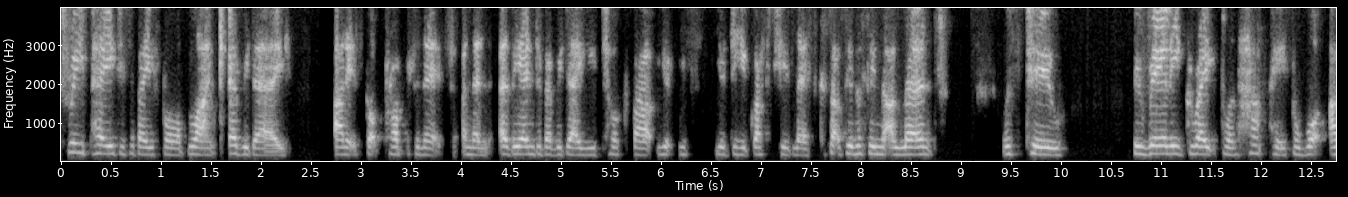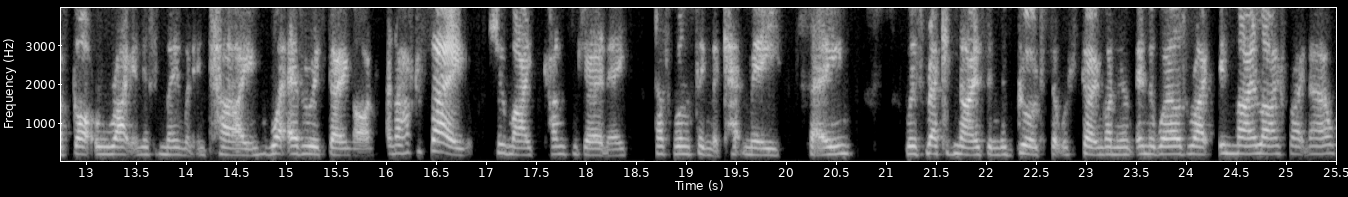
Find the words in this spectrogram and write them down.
three pages of A4 blank every day, and it's got prompts in it. And then at the end of every day, you talk about you, you, you do your gratitude list because that's the other thing that I learned was to be really grateful and happy for what I've got right in this moment in time, whatever is going on. And I have to say, through my cancer journey, that's one thing that kept me sane was recognizing the good that was going on in, in the world right in my life right now.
